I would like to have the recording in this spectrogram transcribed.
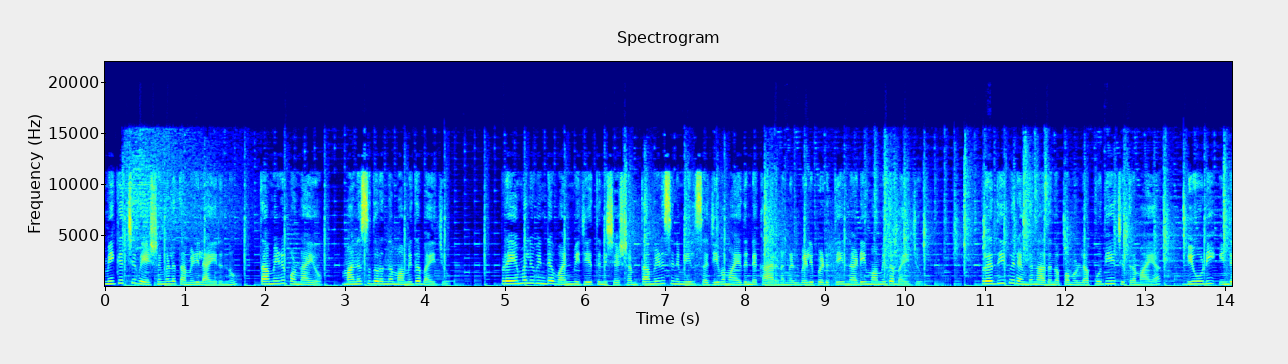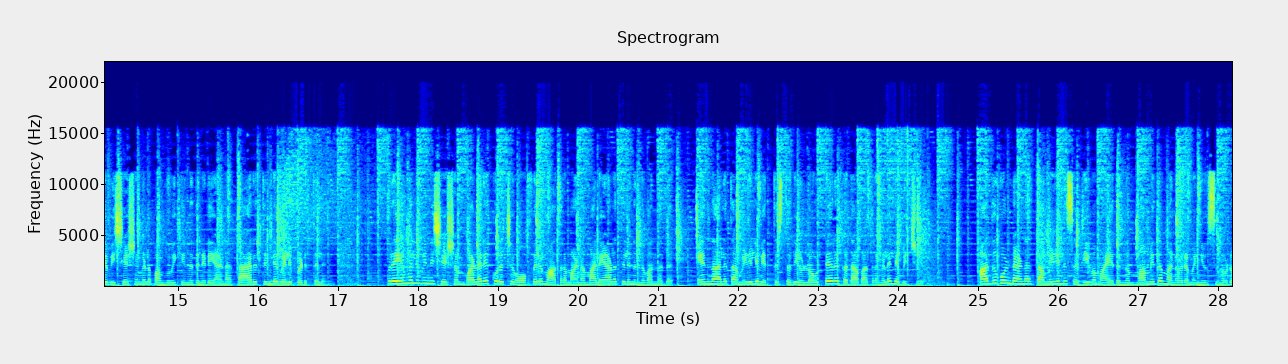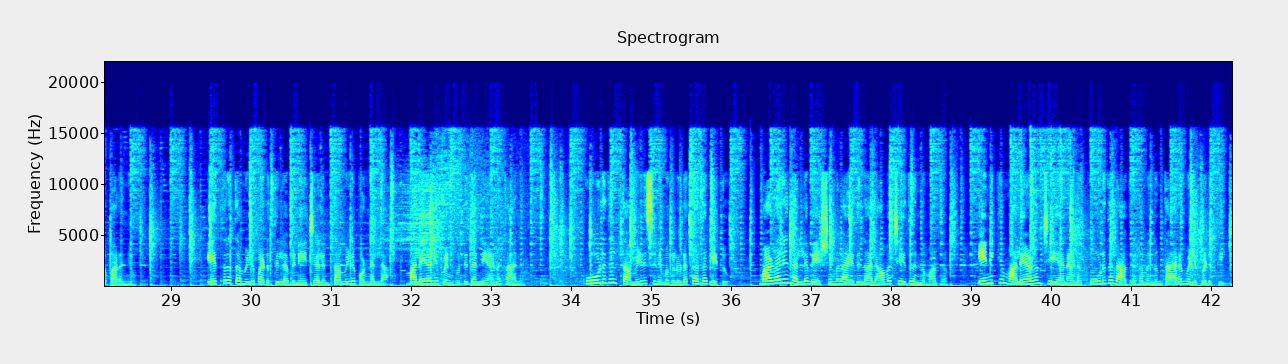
മികച്ച വേഷങ്ങൾ തമിഴിലായിരുന്നു. തമിഴ് പൊണ്ണായോ മനസ്സു തുറന്ന മമിത ബൈജു. പ്രേമലുവിന്റെ വൻ വിജയത്തിന് ശേഷം തമിഴ് സിനിമയിൽ സജീവമായതിന്റെ കാരണങ്ങൾ വെളിപ്പെടുത്തി നടി മമിത ബൈജു. പ്രദീപ് രംഗനാഥനൊപ്പമുള്ള പുതിയ ചിത്രമായ ബ്യൂട്ടി ഇന്റെ വിശേഷങ്ങൾ പങ്കുവയ്ക്കുന്നതിനിടെയാണ് താരത്തിന്റെ വെളിപ്പെടുത്തൽ. പ്രേമലുവിന് ശേഷം വളരെ കുറച്ച് ഓഫർ മാത്രമാണ് മലയാളത്തിൽ നിന്ന് വന്നത്. എന്നാൽ തമിഴിൽ വ്യത്യസ്തതയുള്ള ഒട്ടേറെ കഥാപാത്രങ്ങളെ ലഭിച്ചു. അതുകൊണ്ടാണ് തമിഴിൽ സജീവമായതെന്നും മമിത മനോരമ ന്യൂസിനോട് പറഞ്ഞു. എത്ര തമിഴ് പടത്തിൽ അഭിനയിച്ചാലും തമിഴ് പൊണ്ണല്ല. മലയാളി പെൺകുട്ടി തന്നെയാണ് താനും. കൂടുതൽ തമിഴ് സിനിമകളുടെ കഥ കേട്ടു. വളരെ നല്ല വേഷങ്ങളായതിനാൽ അവ ചെയ്തു എന്ന് മാത്രം എനിക്ക് മലയാളം ചെയ്യാനാണ് കൂടുതൽ ആഗ്രഹമെന്നും താരം വെളിപ്പെടുത്തി.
